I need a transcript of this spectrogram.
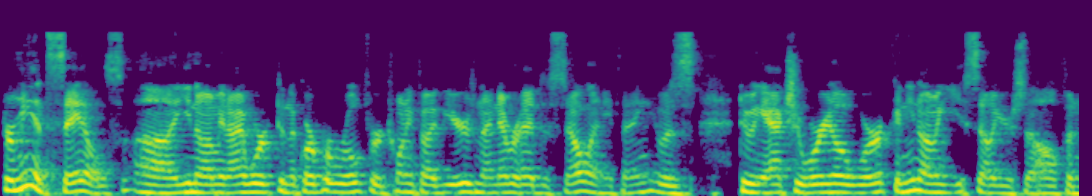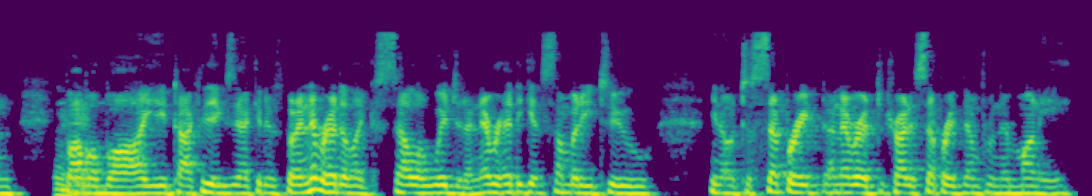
For me, it's sales. Uh, you know, I mean, I worked in the corporate world for 25 years and I never had to sell anything. It was doing actuarial work. And, you know, I mean, you sell yourself and mm-hmm. blah, blah, blah. You talk to the executives, but I never had to like sell a widget. I never had to get somebody to, you know, to separate, I never had to try to separate them from their money.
